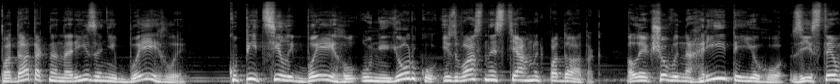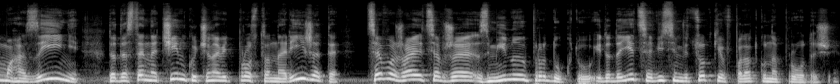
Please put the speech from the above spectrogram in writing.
Податок на нарізані бейгли. Купіть цілий бейгл у Нью-Йорку і з вас не стягнуть податок. Але якщо ви нагрієте його, з'їсте в магазині, додасте начинку чи навіть просто наріжете, це вважається вже зміною продукту і додається 8% в податку на продажі.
